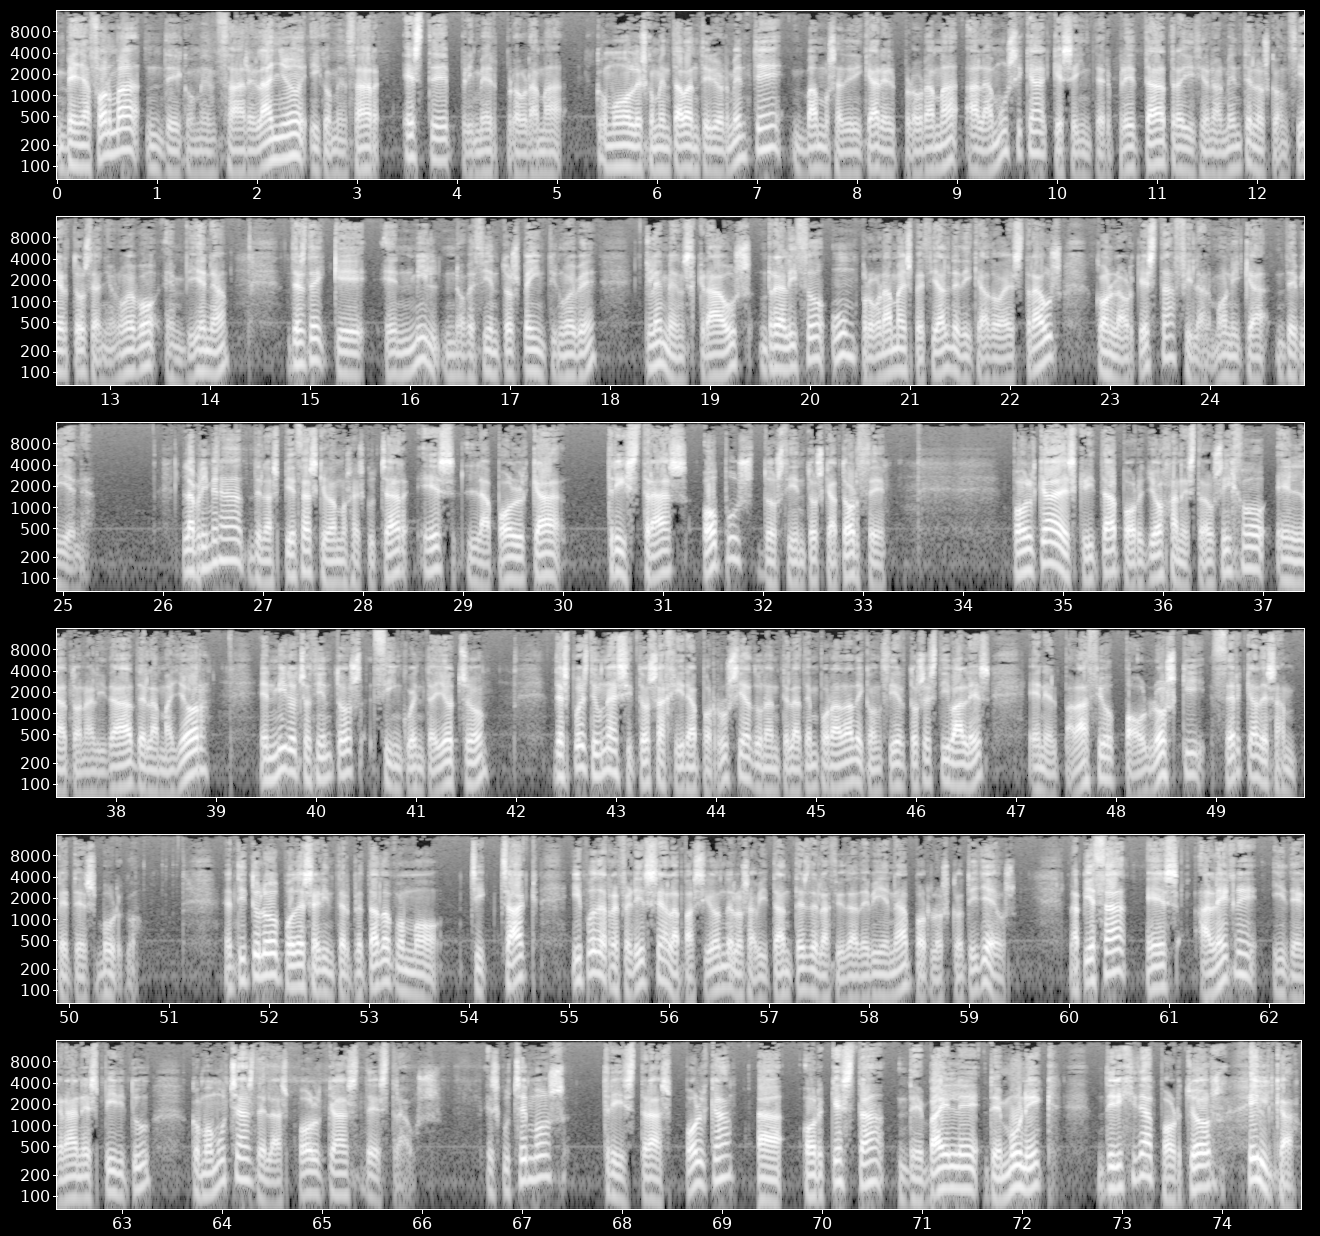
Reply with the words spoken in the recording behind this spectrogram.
Bella forma de comenzar el año y comenzar este primer programa. Como les comentaba anteriormente, vamos a dedicar el programa a la música que se interpreta tradicionalmente en los conciertos de Año Nuevo en Viena, desde que en 1929 Clemens Krauss realizó un programa especial dedicado a Strauss con la Orquesta Filarmónica de Viena. La primera de las piezas que vamos a escuchar es la polka Tristras opus 214. Polka escrita por Johann Strauss hijo en la tonalidad de la mayor en 1858 después de una exitosa gira por Rusia durante la temporada de conciertos estivales en el Palacio Paulowski cerca de San Petersburgo. El título puede ser interpretado como chic-chac y puede referirse a la pasión de los habitantes de la ciudad de Viena por los cotilleos. La pieza es alegre y de gran espíritu, como muchas de las polcas de Strauss. Escuchemos Tristras Polka, la orquesta de baile de Múnich, dirigida por George Hilka.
